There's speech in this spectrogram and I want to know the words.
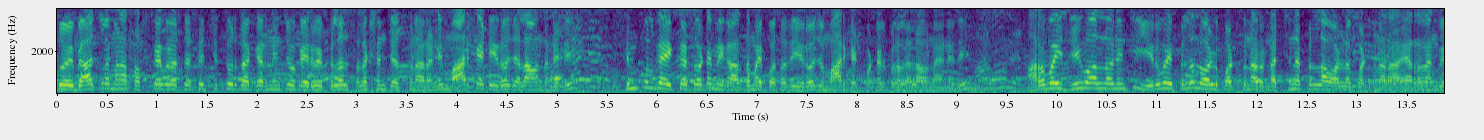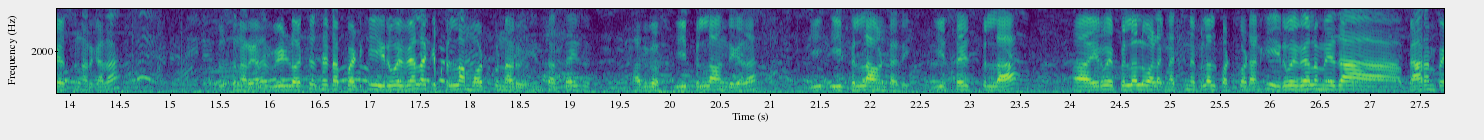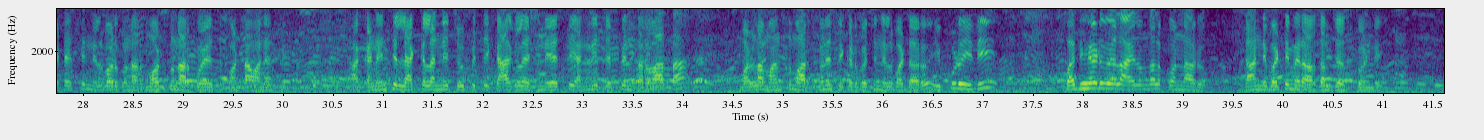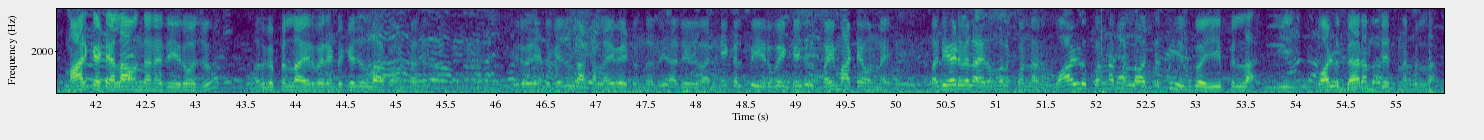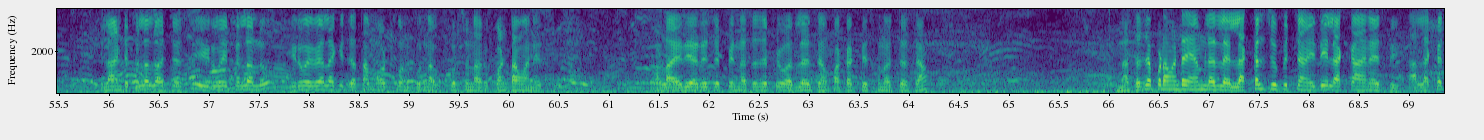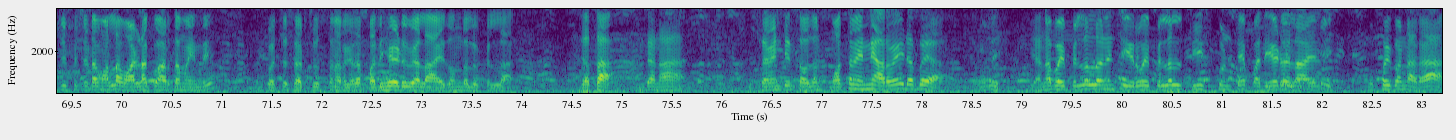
So ఈ బ్యాచ్లో మన సబ్స్క్రైబర్ వచ్చేసి చిత్తూరు దగ్గర నుంచి ఒక ఇరవై పిల్లలు సెలెక్షన్ చేసుకున్నారండి. మార్కెట్ ఈ రోజు ఎలా ఉందనేది సింపుల్గా ఇక్కడతోటే మీకు అర్థమైపోతుంది. ఈ రోజు మార్కెట్ పొట్టెల పిల్లలు ఎలా ఉన్నాయనేది. అరవై జీవాల్లో నుంచి ఇరవై పిల్లలు వాళ్ళు పట్టుకున్నారు. నచ్చిన పిల్ల వాళ్ళు పట్టుకున్నారు. ఎర్ర రంగు వేస్తున్నారు కదా. చూస్తున్నారు కదా. వీళ్ళు వచ్చేసేటప్పటికి ఇరవై వేలకి పిల్ల మోట్టుకున్నారు. ఇంత సైజు అదిగో ఈ పిల్ల ఉంది కదా. ఈ ఈ పిల్ల ఉంటుంది. ఈ సైజు పిల్ల ఇరవై పిల్లలు వాళ్ళకి నచ్చిన పిల్లలు పట్టుకోవడానికి ఇరవై వేల మీద బేరం పెట్టేసి నిలబడుకున్నారు మోట్టుకున్నారు పోయేసి కొంటామనేసి అక్కడి నుంచి లెక్కలన్నీ చూపించి క్యాల్కులేషన్ వేసి అన్నీ చెప్పిన తర్వాత మళ్ళీ మనసు మార్చుకునేసి ఇక్కడికి వచ్చి నిలబడ్డారు. ఇప్పుడు ఇది పదిహేడు వేల ఐదు వందలు కొన్నారు. దాన్ని బట్టి మీరు అర్థం చేసుకోండి. మార్కెట్ ఎలా ఉందనేది ఈరోజు. అదొక పిల్ల ఇరవై రెండు కేజీల దాకా ఉంటుంది. ఇరవై రెండు కేజీల దాకా లైవ్ వెయిట్ ఉంది అది అన్నీ కలిపి ఇరవై కేజీలు పై మాటే ఉన్నాయి. పదిహేడు వేల ఐదు వందలు కొన్నారు. వాళ్ళు కొన్న పిల్ల వచ్చేసి ఇదిగో ఈ పిల్ల. ఈ వాళ్ళు బేరం చేసిన పిల్ల. ఇలాంటి పిల్లలు వచ్చేసి ఇరవై పిల్లలు ఇరవై వేలకి జత మోటుకొని కూర్చున్న- కూర్చున్నారు. కొంటామనేసి మళ్ళీ ఇది అదే చెప్పి నచ్చ చెప్పి వదిలేసాం. పక్కకు తీసుకుని వచ్చేసాం. నచ్చ చెప్పడం అంటే ఏం లేదు లెక్కలు చూపించాం. ఇది లెక్క అనేసి. ఆ లెక్క చూపించడం వల్ల వాళ్ళకు అర్థమైంది. ఇంకొచ్చేసారి చూస్తున్నారు కదా పదిహేడు వేల ఐదు వందలు పిల్ల. జత అంతేనా? సెవెంటీన్ థౌజండ్ మొత్తం ఎన్ని? అరవై డెబ్బై ఎనభై. పిల్లల్లో నుంచి ఇరవై పిల్లలు తీసుకుంటే పదిహేడు వేల ముప్పై. కొన్నారా?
